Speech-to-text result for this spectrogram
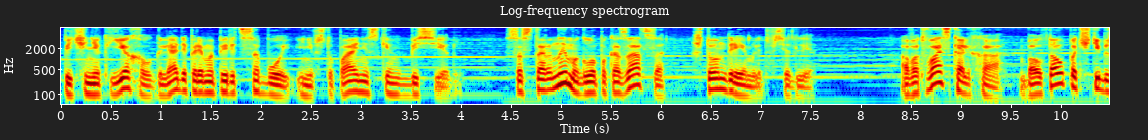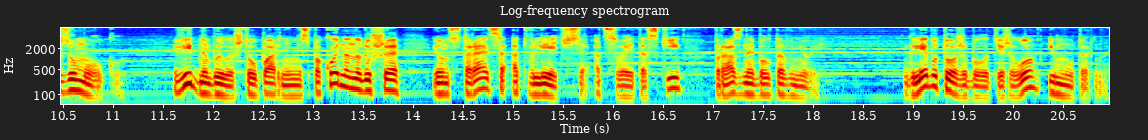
Печенек ехал, глядя прямо перед собой и не вступая ни с кем в беседу. Со стороны могло показаться, что он дремлет в седле. А вот Васька Ольха болтал почти без умолку. Видно было, что у парня неспокойно на душе, и он старается отвлечься от своей тоски праздной болтовней. Глебу тоже было тяжело и муторно.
